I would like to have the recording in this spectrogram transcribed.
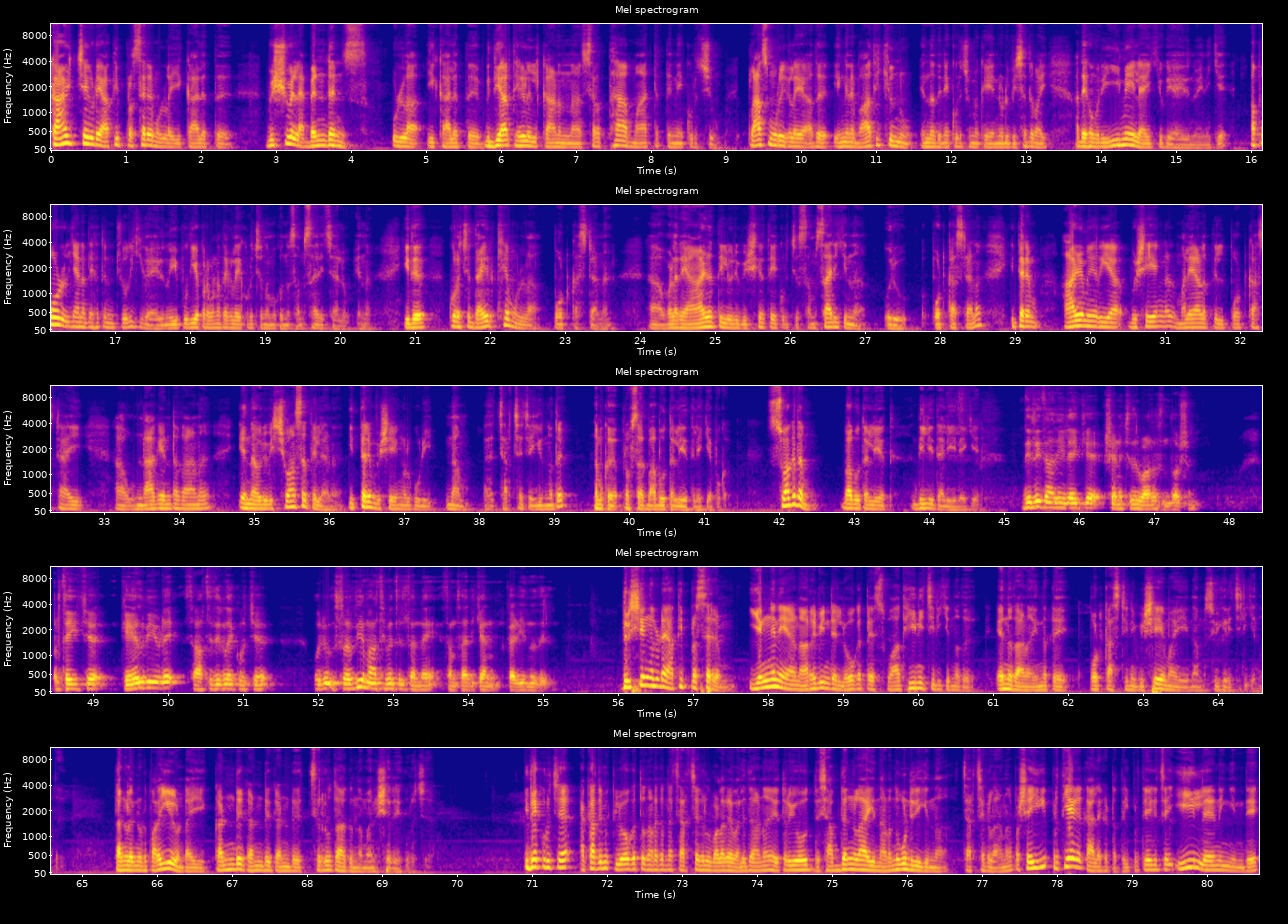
കാഴ്ചയുടെ അതിപ്രസരമുള്ള ഈ കാലത്ത് വിഷ്വൽ അബൻഡൻസ് ഉള്ള ഈ കാലത്ത് വിദ്യാർത്ഥികളിൽ കാണുന്ന ശ്രദ്ധാമാറ്റത്തിനെക്കുറിച്ചും ക്ലാസ് മുറികളെ അത് എങ്ങനെ ബാധിക്കുന്നു എന്നതിനെക്കുറിച്ചുമൊക്കെ എന്നോട് വിശദമായി അദ്ദേഹം ഒരു ഇമെയിൽ അയക്കുകയായിരുന്നു എനിക്ക്. അപ്പോൾ ഞാൻ അദ്ദേഹത്തിന് ചോദിക്കുകയായിരുന്നു ഈ പുതിയ പ്രവണതകളെക്കുറിച്ച് നമുക്കൊന്ന് സംസാരിച്ചാലോ? എന്ന്. ഇത് കുറച്ച് ദൈർഘ്യമുള്ള പോഡ്കാസ്റ്റാണ്. വളരെ ആഴത്തിൽ ഒരു വിഷയത്തെക്കുറിച്ച് സംസാരിക്കുന്ന ഒരു പോഡ്കാസ്റ്റാണ്. ഇത്തരം ആഴമേറിയ വിഷയങ്ങൾ മലയാളത്തിൽ പോഡ്കാസ്റ്റായി ഉണ്ടാകേണ്ടതാണ് എന്ന ഒരു വിശ്വാസത്തിലാണ് ഇത്തരം വിഷയങ്ങൾ കൂടി നാം ചർച്ച ചെയ്യുന്നത്. നമുക്ക് പ്രൊഫസർ ബാബു തള്ളിയത്തിലേക്ക് പോകാം. സ്വാഗതം ബാബു തള്ളിയത്ത് ദില്ലി താലിയിലേക്ക്. ദില്ലി താലിയിലേക്ക് ക്ഷണിച്ചതിൽ വളരെ സന്തോഷം. പ്രത്യേകിച്ച് കേൾവിയുടെ സാധ്യതകളെക്കുറിച്ച് ഒരു ശ്രവ്യ മാധ്യമത്തിൽ തന്നെ സംസാരിക്കാൻ കഴിയുന്നതിൽ. ദൃശ്യങ്ങളുടെ അതിപ്രസരം എങ്ങനെയാണ് അറിവിന്റെ ലോകത്തെ സ്വാധീനിച്ചിരിക്കുന്നത് എന്നതാണ് ഇന്നത്തെ പോഡ്കാസ്റ്റിന് വിഷയമായി നാം സ്വീകരിച്ചിരിക്കുന്നത്. തങ്ങൾ എന്നോട് പറയുകയുണ്ടായി കണ്ട് കണ്ട് കണ്ട് ചെറുതാകുന്ന മനുഷ്യരെക്കുറിച്ച്. ഇതേക്കുറിച്ച് അക്കാദമിക് ലോകത്ത് നടക്കുന്ന ചർച്ചകൾ വളരെ വലുതാണ്. എത്രയോ ദശാബ്ദങ്ങളായി നടന്നുകൊണ്ടിരിക്കുന്ന ചർച്ചകളാണ്. പക്ഷേ ഈ പ്രത്യേക കാലഘട്ടത്തിൽ പ്രത്യേകിച്ച് ഈ ലേണിങ്ങിന്റെ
